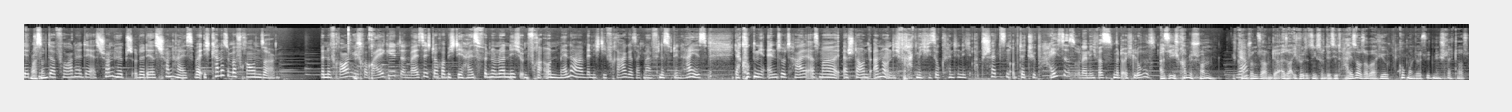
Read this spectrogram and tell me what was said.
Der Was Typ denn? da vorne, der ist schon hübsch oder der ist schon heiß. Weil ich kann das über Frauen sagen. Wenn eine Frau an mir vorbeigeht, dann weiß ich doch, ob ich die heiß finde oder nicht. Und, Fra und Männer, wenn ich die frage, sag mal, findest du den heiß? Da gucken die einen total erstmal erstaunt an. Und ich frage mich, wieso könnt ihr nicht abschätzen, ob der Typ heiß ist oder nicht? Was ist mit euch los? Also ich kann es schon. Ich kann Ja? schon sagen, der, also ich würde jetzt nicht sagen, der sieht heiß aus, aber hier, guck mal, der sieht nicht schlecht aus.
